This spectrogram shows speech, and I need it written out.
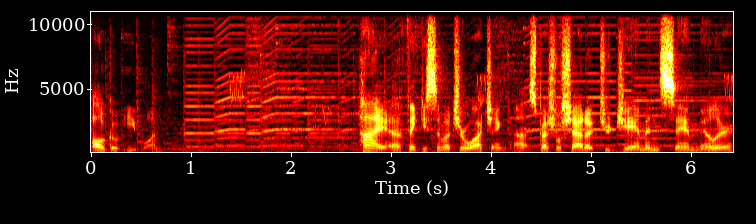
I'll go eat one. Hi, uh, thank you so much for watching. Uh, special shout out to Jammin' Sam Miller.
